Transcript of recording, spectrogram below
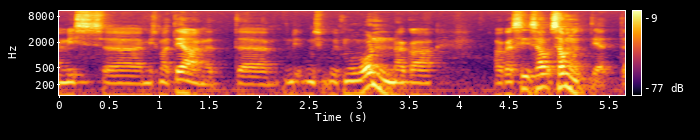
mis, äh, mis ma tean, et äh, mis, mis mul on, aga, aga siis samuti, et.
